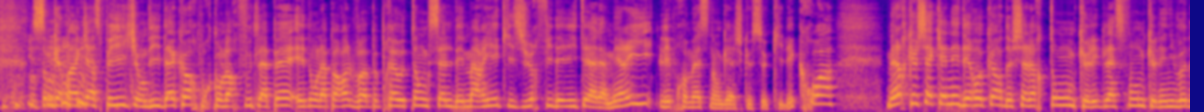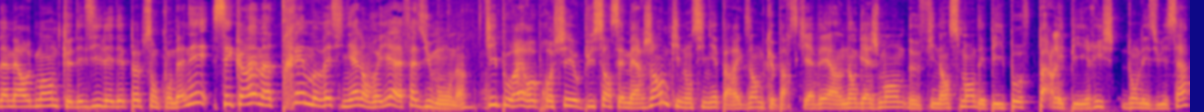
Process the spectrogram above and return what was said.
195 pays qui ont dit d'accord pour qu'on leur foute la paix et dont la parole vaut à peu près autant que celle des mariés qui jurent fidélité à la mairie. Les promesses n'engagent que ceux qui les croient. Mais alors que chaque année des records de chaleur tombent, que les glaces fondent, que les niveaux de la mer augmentent, que des îles et des peuples sont condamnés, c'est quand même un très mauvais signal envoyé à la face du monde. hein. Qui pourrait reprocher aux puissances émergentes, qui n'ont signé par exemple que parce qu'il y avait un engagement de financement des pays pauvres par les pays riches, dont les USA,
